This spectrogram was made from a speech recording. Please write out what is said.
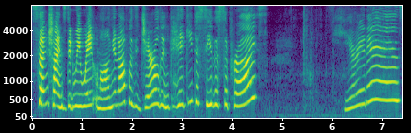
Sunshines, did we wait long enough with Gerald and Piggie to see the surprise? Here it is.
